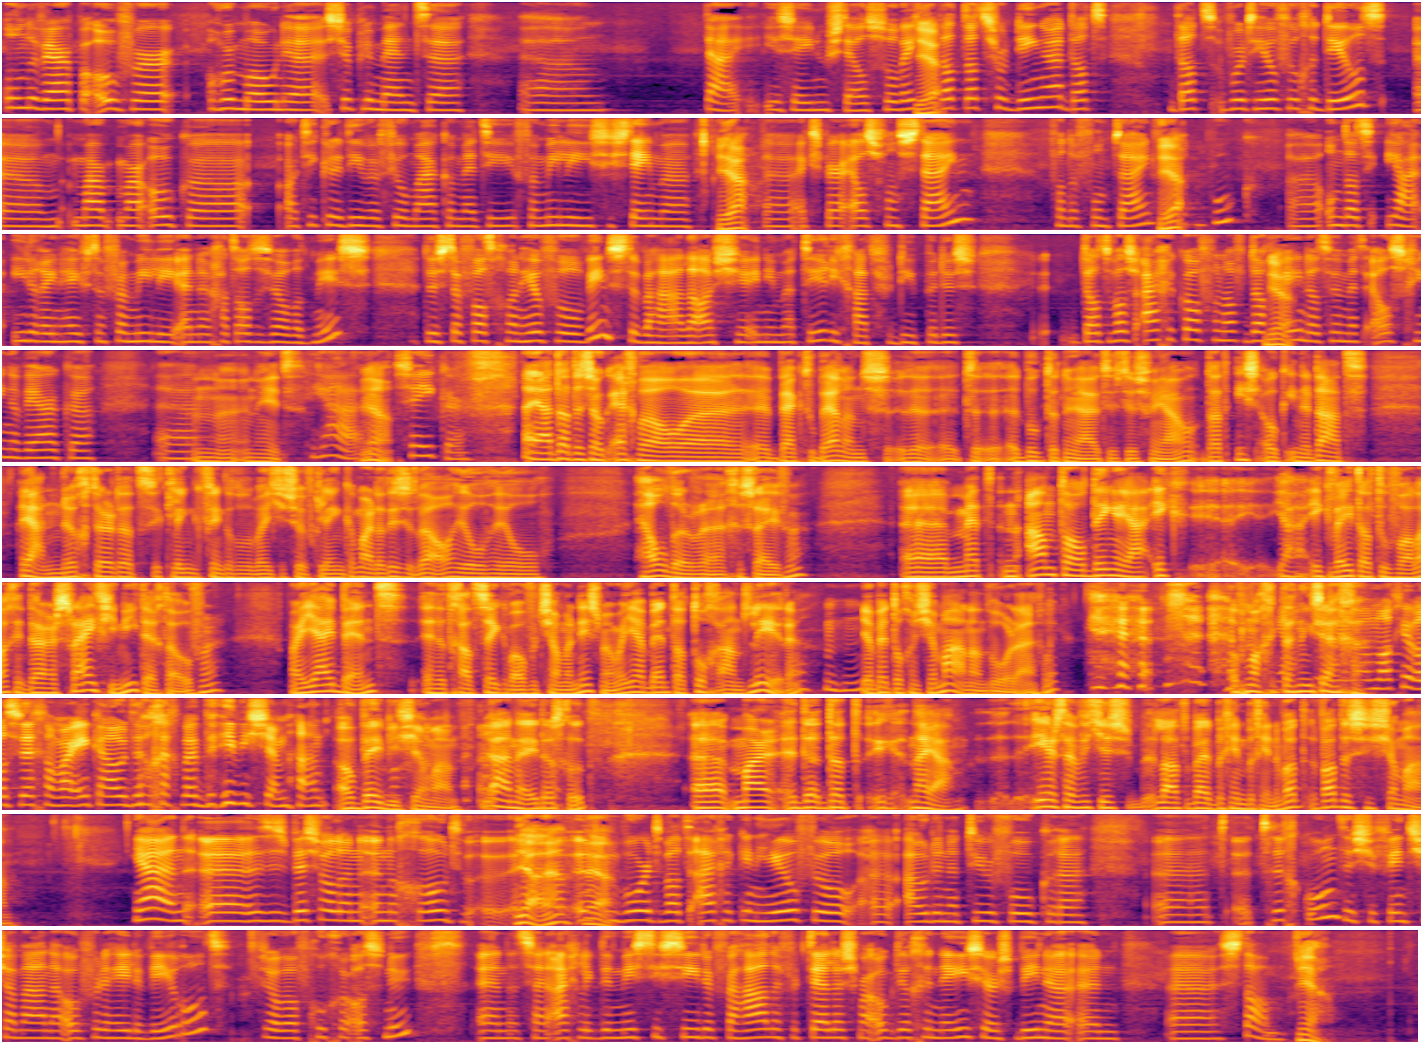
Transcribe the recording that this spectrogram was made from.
onderwerpen over hormonen, supplementen. ehm, ja, je zenuwstelsel, weet Ja. je, dat, dat soort dingen, dat, dat wordt heel veel gedeeld. Ehm, maar, maar ook eh, artikelen die we veel maken met die familiesystemen Ja, eh, expert Els van Stijn van de Fontein van Ja. het boek. Eh, omdat ja, iedereen heeft een familie en er gaat altijd wel wat mis. Dus daar valt gewoon heel veel winst te behalen als je in die materie gaat verdiepen. Dus eh, dat was eigenlijk al vanaf dag Ja. één dat we met Els gingen werken. Een, een hit. ja, Ja. zeker. Nou ja, dat is ook echt wel Back to Balance. De, het, het boek dat nu uit is dus van jou. Dat is ook inderdaad ja, nuchter. Dat klinkt, vind ik dat wel een beetje suf klinken. Maar dat is het wel. Heel, heel helder eh, geschreven. Eh, met een aantal dingen. Ja ik, eh, ja, ik weet dat toevallig. Daar schrijf je niet echt over. Maar jij bent, en het gaat zeker wel over het shamanisme, maar jij bent dat toch aan het leren. Jij bent toch een shamaan aan het worden eigenlijk? of mag ik dat niet zeggen? Dat mag je wel zeggen, maar ik hou het wel graag bij baby shamaan. Oh, baby shaman. Ja, nee, dat is goed. Maar dat, dat, nou ja, eerst eventjes, laten we bij het begin beginnen. Wat, wat is een shamaan? Ja, en, eh, het is best wel een, een groot eh, Ja, een, Ja. een woord wat eigenlijk in heel veel eh, oude natuurvolkeren terugkomt. Dus je vindt shamanen over de hele wereld, zowel vroeger als nu. En dat zijn eigenlijk de mystici, de verhalenvertellers, maar ook de genezers binnen een stam. Ja,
